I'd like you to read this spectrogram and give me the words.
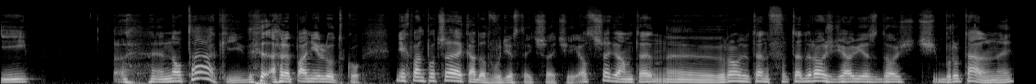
I no tak, i, ale panie Ludku, niech pan poczeka do 23. Ostrzegam, ten, e, ten, ten rozdział jest dość brutalny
